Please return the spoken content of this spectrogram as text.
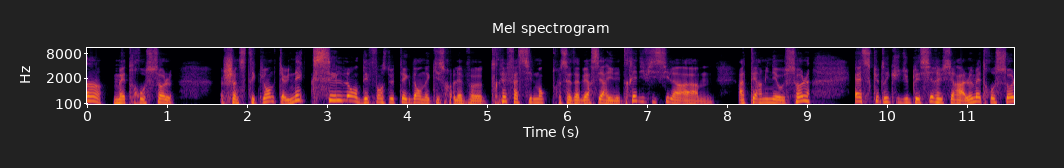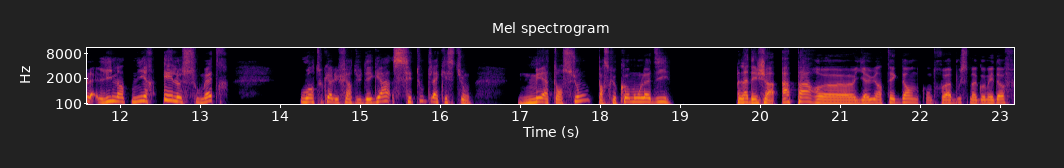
un, mettre au sol Sean Strickland, qui a une excellente défense de takedown et qui se relève euh, très facilement contre ses adversaires. Il est très difficile à, à terminer au sol. Est-ce que Dricus Duplessis réussira à le mettre au sol, l'y maintenir et le soumettre, ou en tout cas lui faire du dégât? C'est toute la question. Mais attention, parce que comme on l'a dit, là déjà, à part, il y a eu un takedown contre Abus Magomedov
